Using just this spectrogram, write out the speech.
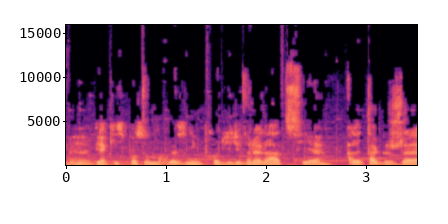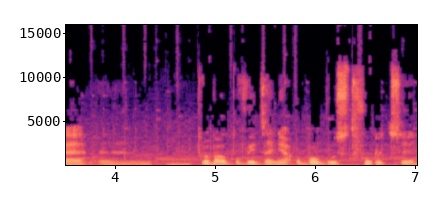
w jaki sposób mogę z Nim wchodzić w relacje, ale także próba opowiedzenia o Bogu Stwórcy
